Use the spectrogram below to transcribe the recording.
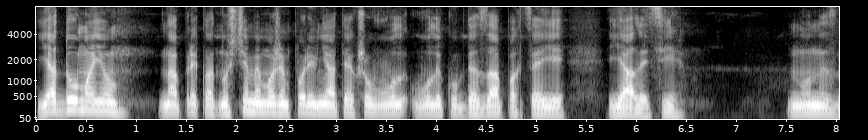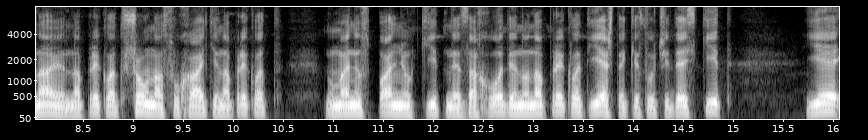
Я думаю, наприклад, ну з чим ми можемо порівняти, якщо в вулику буде запах цієї ялиці. Ну, не знаю. Наприклад, що в нас у хаті? Наприклад, у мене в спальню кіт не заходить. Ну, наприклад, є ж такий случай, десь кіт є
